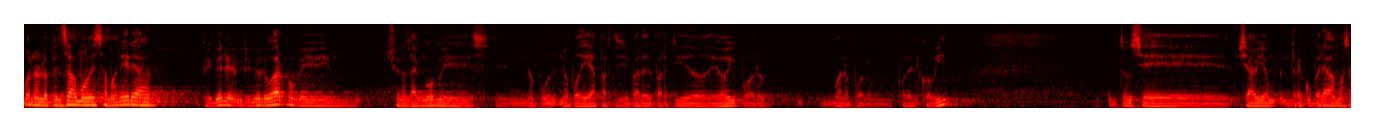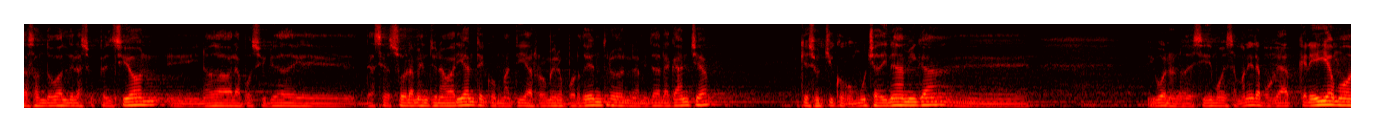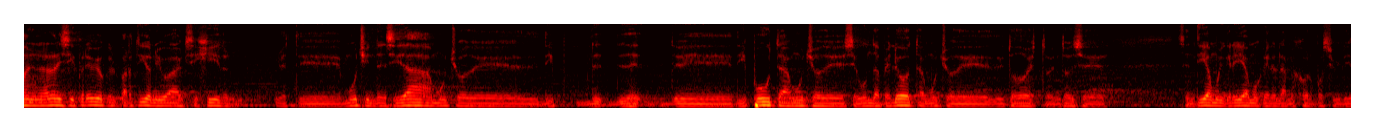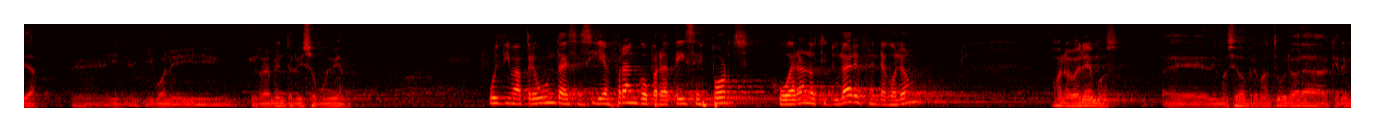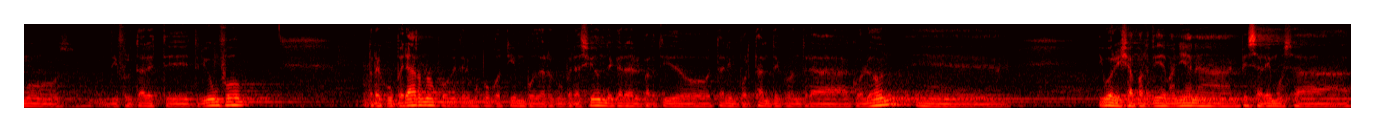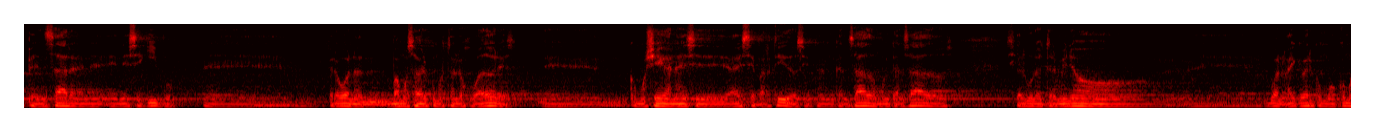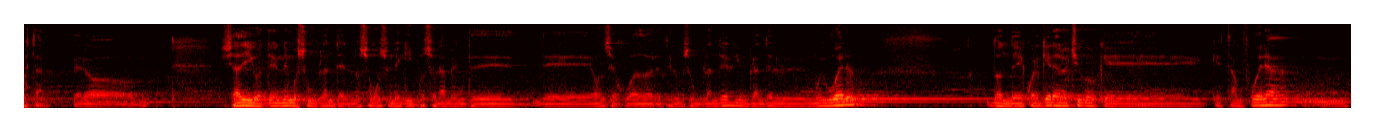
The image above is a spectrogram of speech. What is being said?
Bueno, lo pensábamos de esa manera. Primero, en primer lugar, porque Jonathan Gómez eh, no, podía participar del partido de hoy por, bueno, por, el COVID. Entonces ya recuperábamos a Sandoval de la suspensión y nos daba la posibilidad de, hacer solamente una variante con Matías Romero por dentro, en la mitad de la cancha, que es un chico con mucha dinámica. Eh, y bueno, nos decidimos de esa manera porque creíamos en el análisis previo que el partido no iba a exigir este, mucha intensidad, mucho de, disputa, mucho de segunda pelota, mucho de, todo esto. Entonces sentíamos y creíamos que era la mejor posibilidad. Eh, y, bueno, y, realmente lo hizo muy bien. Última pregunta de Cecilia Franco para Teis Sports. ¿Jugarán los titulares frente a Colón? Bueno, veremos. Eh, demasiado prematuro, ahora queremos disfrutar este triunfo recuperarnos, porque tenemos poco tiempo de recuperación de cara al partido tan importante contra Colón. Eh, y bueno, ya a partir de mañana empezaremos a pensar en, ese equipo. Eh, pero bueno, vamos a ver cómo están los jugadores, cómo llegan a ese, a ese partido, si están cansados, muy cansados, si alguno terminó, bueno, hay que ver cómo, cómo están. Pero ya digo, tenemos un plantel, no somos un equipo solamente de, 11 jugadores, tenemos un plantel y un plantel muy bueno, donde cualquiera de los chicos que, están fuera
